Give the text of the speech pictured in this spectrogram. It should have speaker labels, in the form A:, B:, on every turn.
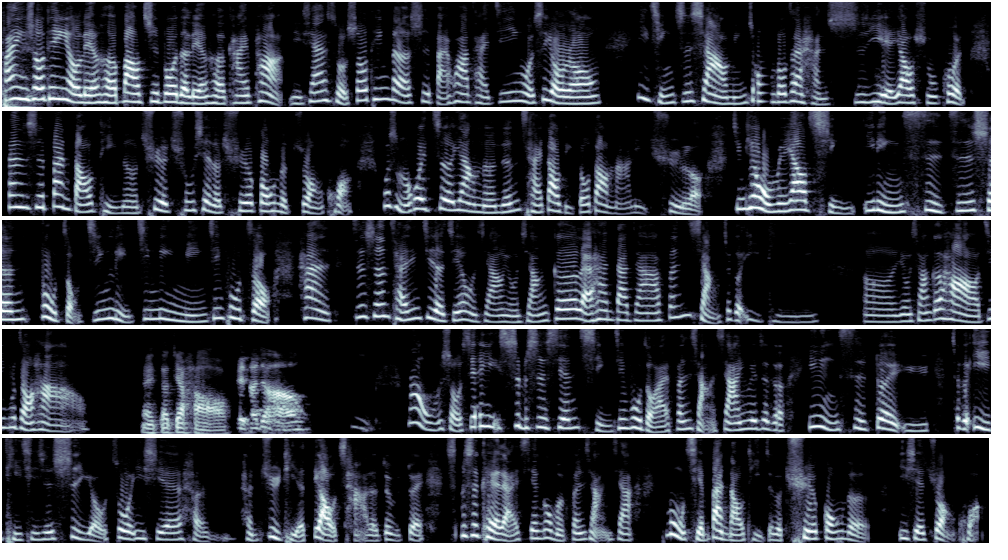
A: 欢迎收听由联合报直播的联合开趴。你现在所收听的是白话财经，我是有容。疫情之下，民众都在喊失业要纾困，但是半导体呢却出现了缺工的状况。为什么会这样呢？人才到底都到哪里去了？今天我们要请一零四资深副总经理金立明金副总和资深财经记者简永祥永祥哥来和大家分享这个议题。嗯、呃，永祥哥好，金副总好，
B: 哎，大家好，
C: 哎，大家好，
A: 嗯，那我们首先是不是先请金副总来分享一下？因为这个一零四对于这个议题其实是有做一些很很具体的调查的，对不对？是不是可以来先跟我们分享一下目前半导体这个缺工的一些状况？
